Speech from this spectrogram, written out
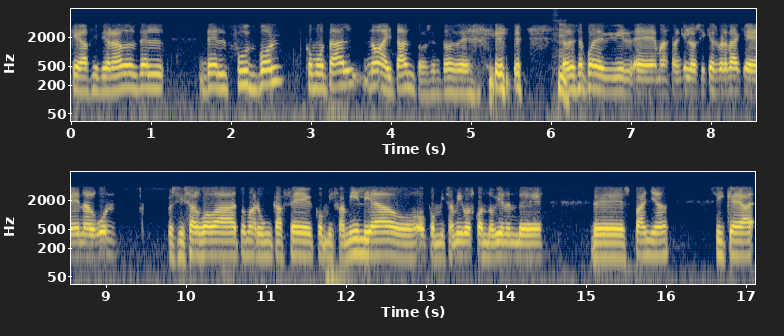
que aficionados del, del fútbol como tal no hay tantos, entonces entonces se puede vivir eh, más tranquilo. Sí que es verdad que en algún, pues si salgo a tomar un café con mi familia o, o con mis amigos cuando vienen de, de España, sí que a,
